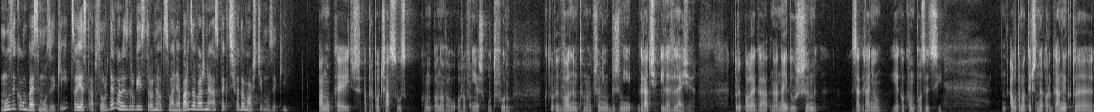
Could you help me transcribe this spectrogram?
muzyką bez muzyki, co jest absurdem, ale z drugiej strony odsłania bardzo ważny aspekt świadomości muzyki. Pan Cage, a propos czasu, skomponował również utwór, który w wolnym tłumaczeniu brzmi Grać ile wlezie, który polega na najdłuższym zagraniu jego kompozycji. Automatyczne organy, które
